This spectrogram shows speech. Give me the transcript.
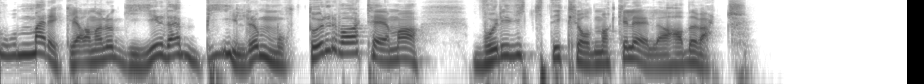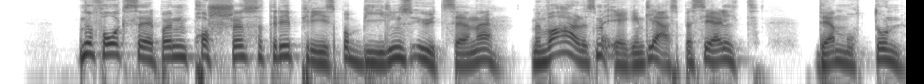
noen merkelige analogier der biler og motorer var tema, hvor viktig Claude Makelele hadde vært. Når folk ser på en Porsche, setter de pris på bilens utseende, men hva er det som egentlig er spesielt? Det er motoren.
